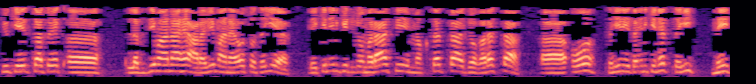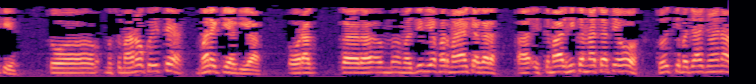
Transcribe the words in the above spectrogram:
کیونکہ اس کا تو ایک لفظی معنی ہے، عربی معنی ہے، وہ تو صحیح ہے، لیکن ان کی جو مراد تھی، مقصد تھا، جو غرض تھا وہ صحیح نہیں تھا، ان کی نیت صحیح نہیں تھی۔ تو مسلمانوں کو اس سے منع کیا گیا۔ اور اگر مزید یہ فرمایا کہ اگر استعمال ہی کرنا چاہتے ہو، تو اس کے بجائے جو ہے نا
